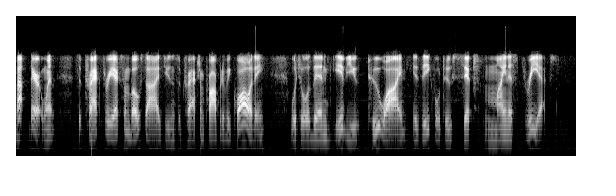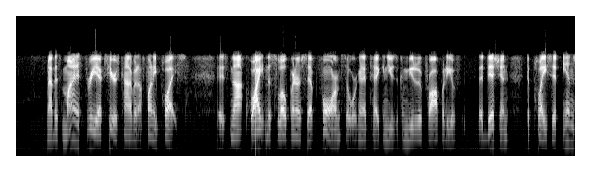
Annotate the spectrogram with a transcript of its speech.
Ah, there it went. Subtract 3x from both sides using subtraction property of equality, which will then give you 2y is equal to 6 minus 3x. Now this minus 3x here is kind of in a funny place. It's not quite in the slope-intercept form, so we're going to take and use a commutative property of addition to place it in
